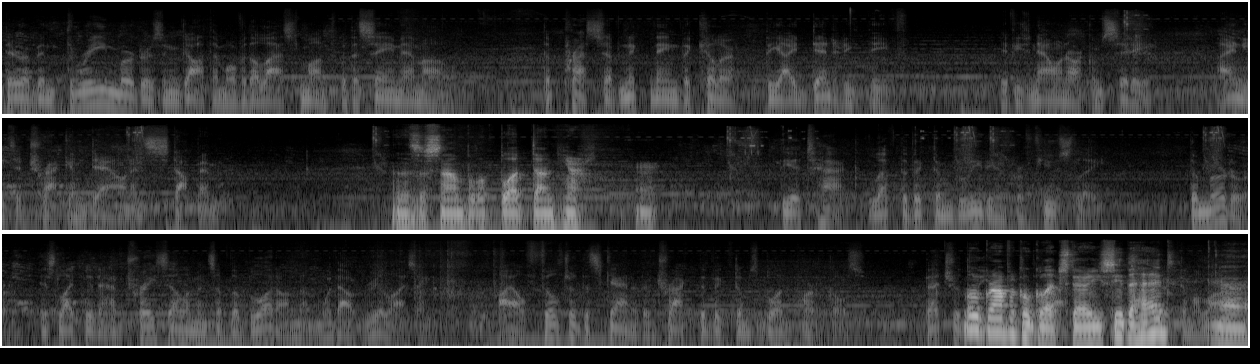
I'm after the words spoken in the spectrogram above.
There have been three murders in Gotham over the last month with the same MO. The press have nicknamed the killer the Identity Thief. If he's now in Arkham City, I need to track him down and stop him. And there's a sample of blood down here. The attack left the victim bleeding profusely. The murderer is likely to have trace elements of the blood on them without realizing. I'll filter the scanner to track the victim's blood particles. That should Little lead graphical glitch there. You see the head? Yeah.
